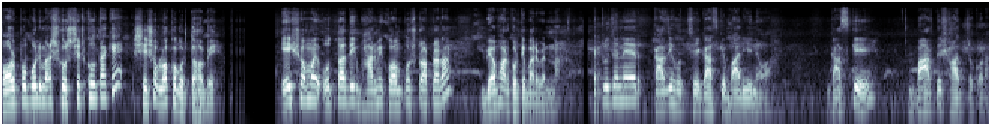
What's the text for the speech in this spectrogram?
অল্প পরিমাণে সর্ষের খোল থাকে, সেসব লক্ষ্য করতে হবে। এই সময় অত্যাধিক ভার্মি কম্পোস্ট আপনারা ব্যবহার করতে পারবেন না। নাইট্রোজেনের কাজই হচ্ছে গাছকে বাড়িয়ে নেওয়া। গাছকে বাড়তে সাহায্য করা।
